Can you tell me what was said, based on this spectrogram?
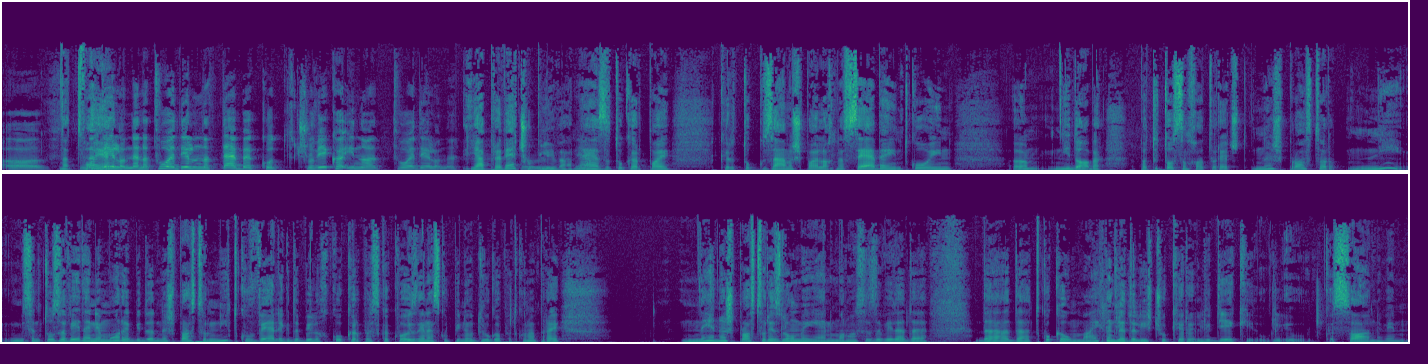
uh, na, na delo, ne? na tvoje delo, na tebe kot človeka in na tvoje delo. Ne? Ja, preveč um, vpliva, um, ja. zato ker, poj, ker to vzameš pa lahko na sebe in tako. In, Um, ni dobro. Pa tudi to sem hotel reči. Naš prostor ni, mislim, to zavedanje mora biti, da naš prostor ni tako velik, da bi lahko kar preskakoval iz ene skupine v drugo, pa tako naprej. Ne, naš prostor je zelo omejen. Moramo se zavedati, da, da, da tako kot v majhnem gledališču, kjer ljudje, ki, ki so vem,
